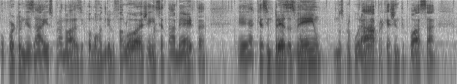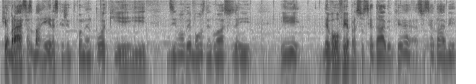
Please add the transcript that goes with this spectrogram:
oportunizar isso para nós e como o Rodrigo falou, a agência está aberta, é, que as empresas venham nos procurar para que a gente possa quebrar essas barreiras que a gente comentou aqui e desenvolver bons negócios aí e devolver para a sociedade o que a sociedade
